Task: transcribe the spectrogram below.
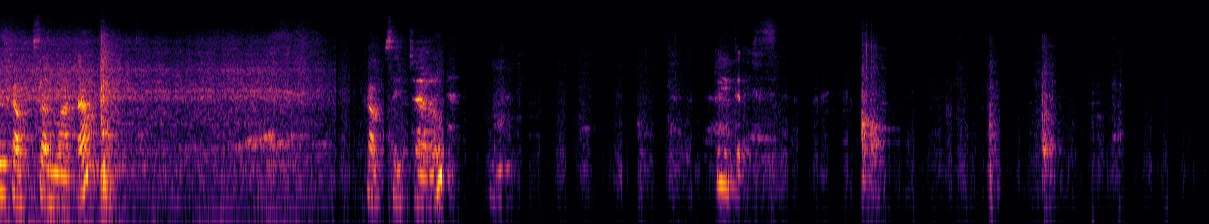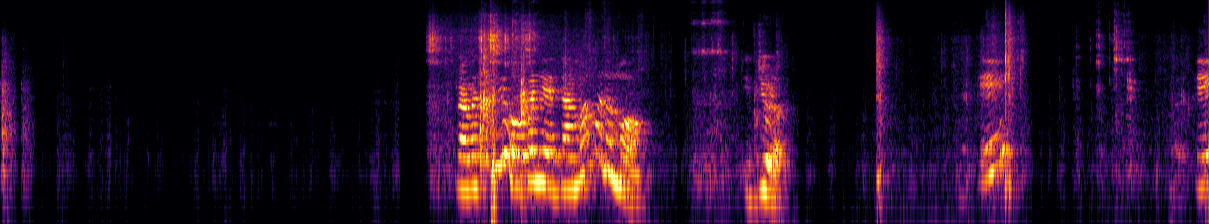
ప్లేట్స్ కప్స్ అన్నమాట. కప్స్ ఇచ్చారు. టీ కప్స్ ఓపెన్ చేద్దామా మనము? ఇది చూడో ఓకే ఓకే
